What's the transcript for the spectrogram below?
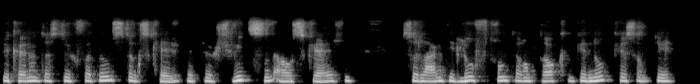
Wir können das durch Verdunstungskälte, durch Schwitzen ausgleichen, solange die Luft rundherum trocken genug ist und die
